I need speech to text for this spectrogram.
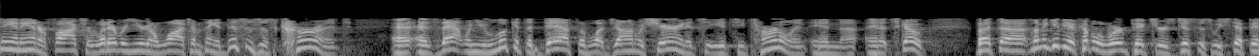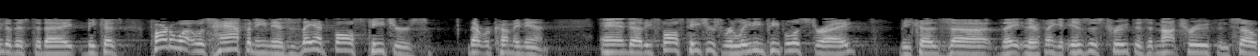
CNN or Fox or whatever you're going to watch. I'm thinking this is as current as that. When you look at the depth of what John was sharing, it's it's eternal in in, uh, in its scope. But uh, let me give you a couple of word pictures just as we step into this today, because part of what was happening is is they had false teachers that were coming in, and uh, these false teachers were leading people astray because uh, they they're thinking, is this truth? Is it not truth? And so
